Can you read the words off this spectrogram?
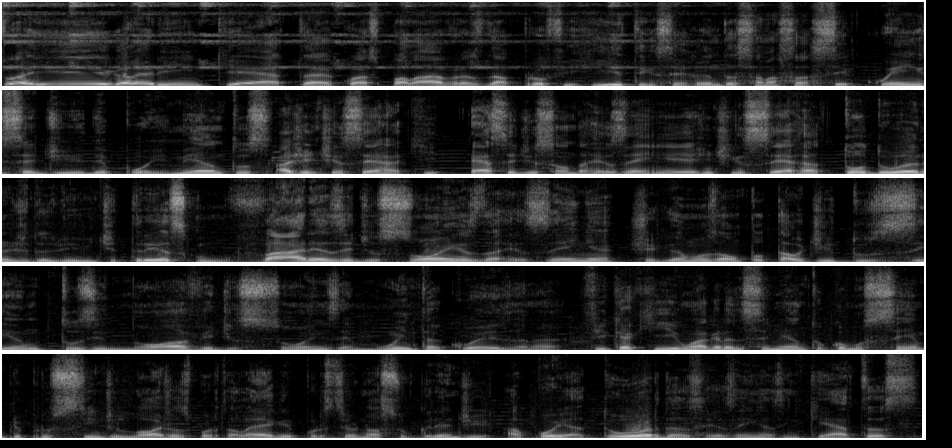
isso aí, galerinha inquieta. Com as palavras da Prof. Rita, encerrando essa nossa sequência de depoimentos, a gente encerra aqui essa edição da resenha e a gente encerra todo o ano de 2023 com várias edições da resenha. Chegamos a um total de 209 edições, é muita coisa, né? Fica aqui um agradecimento, como sempre, para o Cindy Lojas Porto Alegre por ser nosso grande apoiador das resenhas inquietas,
